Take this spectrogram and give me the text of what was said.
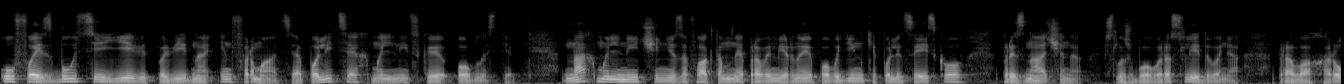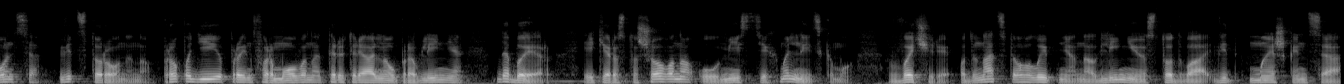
У Фейсбуці є відповідна інформація. Поліція Хмельницької області. На Хмельниччині за фактом неправомірної поведінки поліцейського призначено службове розслідування. Правоохоронця відсторонено. Про подію проінформовано територіальне управління ДБР, яке розташовано у місті Хмельницькому. Ввечері 11 липня на лінію 102 від мешканця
